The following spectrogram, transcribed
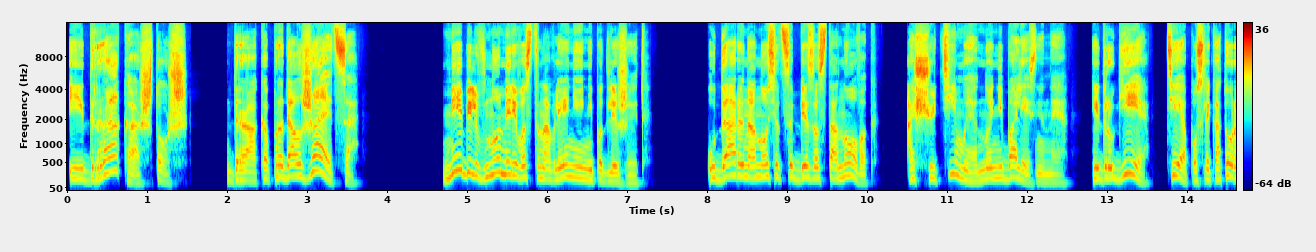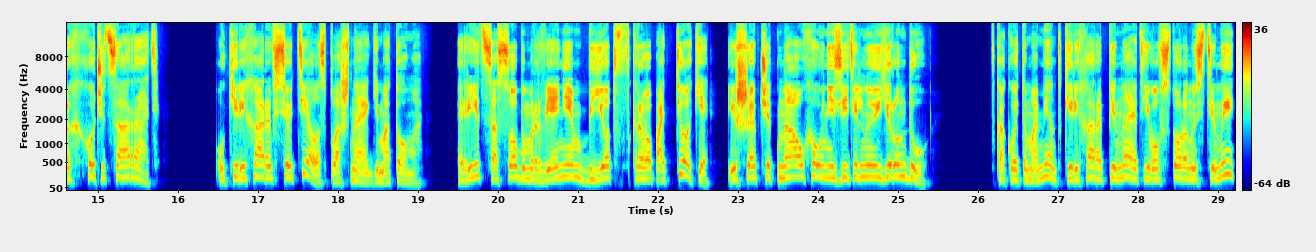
И драка, что ж, драка продолжается. Мебель в номере восстановлению не подлежит. Удары наносятся без остановок, ощутимые, но не болезненные. И другие — те, после которых хочется орать. У Кирихары все тело сплошная гематома. Рид с особым рвением бьет в кровоподтеке и шепчет на ухо унизительную ерунду. В какой-то момент Кирихара пинает его в сторону стены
